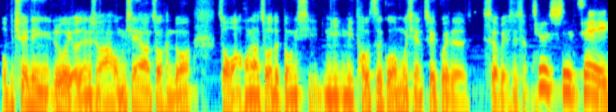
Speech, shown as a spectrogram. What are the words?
我不确定，如果有的人说啊，我们现在要做很多做网红要做的东西，你你投资过目前最贵的设备是什么？就是这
